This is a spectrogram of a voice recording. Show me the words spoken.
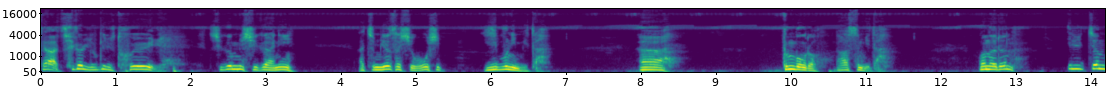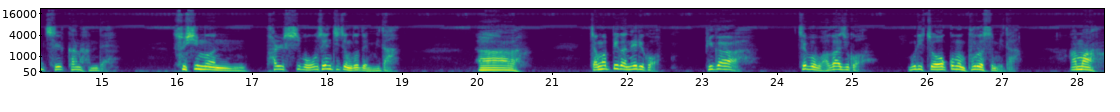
자, 7월 6일 토요일. 지금 시간이 아침 6시 52분입니다. 아, 분봉으로 나왔습니다. 오늘은 1.7칸 한 대. 수심은 85cm 정도 됩니다. 아, 장맛비가 내리고 비가 제법 와가지고 물이 조금은 불었습니다. 아마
